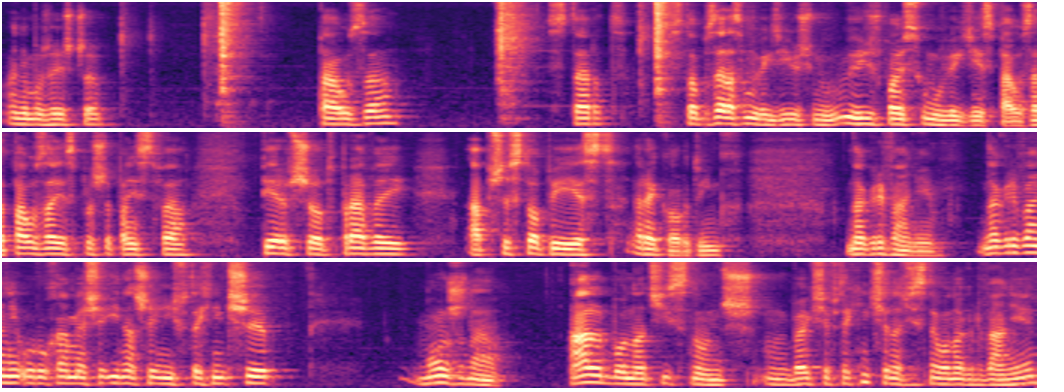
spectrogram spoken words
A nie może jeszcze pauza. Start. Stop. Zaraz mówię, gdzie już, już Państwu mówię, gdzie jest pauza. Pauza jest, proszę Państwa, pierwszy od prawej, a przy stopie jest recording. Nagrywanie. Nagrywanie uruchamia się inaczej niż w Techniksie. Można albo nacisnąć, bo jak się w Techniksie nacisnęło nagrywanie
